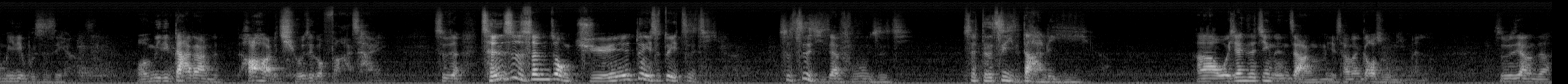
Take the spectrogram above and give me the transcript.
们一定不是这样子，我们一定大胆的、好好的求这个法财，是不是？尘世深重，绝对是对自己。是自己在服务自己，是得自己的大利益啊！我现在金人长也常常告诉你们了，是不是这样子啊？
